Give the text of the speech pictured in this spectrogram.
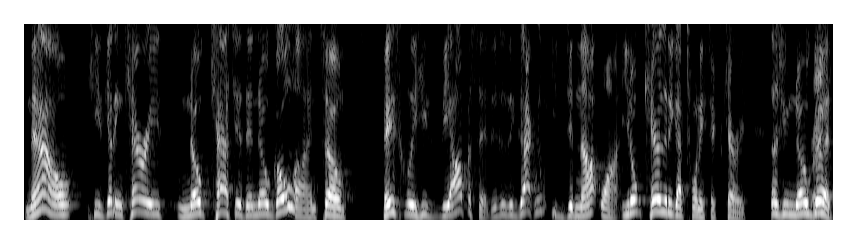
now he's getting carries, no catches, and no goal line. So basically, he's the opposite. This is exactly what you did not want. You don't care that he got 26 carries, it does you no right. good.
